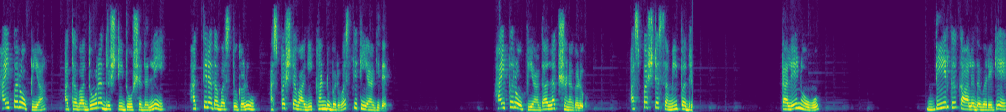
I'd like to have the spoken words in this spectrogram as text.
ಹೈಪರೋಪಿಯಾ ಅಥವಾ ದೂರದೃಷ್ಟಿ ದೋಷದಲ್ಲಿ ಹತ್ತಿರದ ವಸ್ತುಗಳು ಅಸ್ಪಷ್ಟವಾಗಿ ಕಂಡುಬರುವ ಸ್ಥಿತಿಯಾಗಿದೆ. ಹೈಪರೋಪಿಯಾದ ಲಕ್ಷಣಗಳು. ಅಸ್ಪಷ್ಟ ಸಮೀಪ ತಲೆನೋವು ದೀರ್ಘಕಾಲದವರೆಗೆ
